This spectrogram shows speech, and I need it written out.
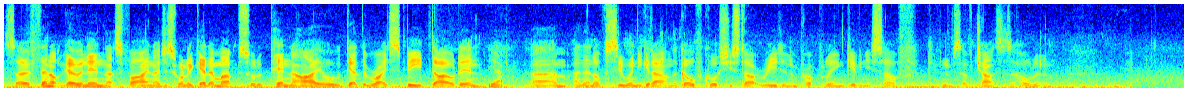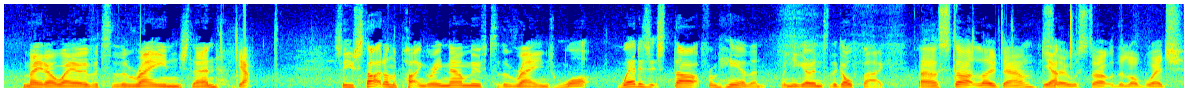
So if they're not going in, that's fine. I just want to get them up sort of pin high or get the right speed dialed in. Yeah. Um, and then obviously when you get out on the golf course, you start reading them properly and giving yourself, giving themselves chances of holding them. Yeah. Made our way over to the range then. Yep. So you started on the putting green, now moved to the range. What? Where does it start from here then, when you go into the golf bag? Uh, start low down, yep. so we'll start with the lob wedge,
